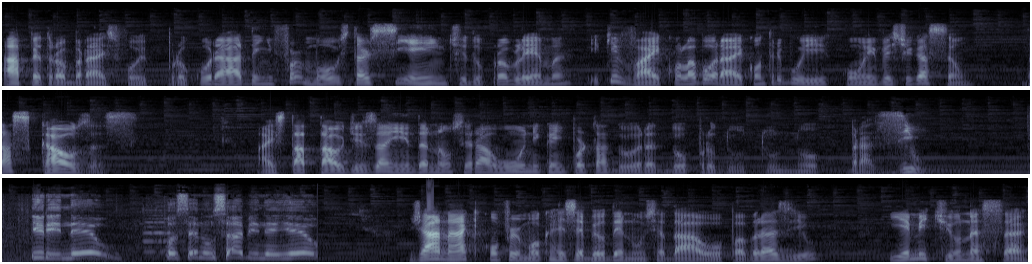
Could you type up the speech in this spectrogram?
A Petrobras foi procurada e informou estar ciente do problema e que vai colaborar e contribuir com a investigação das causas. A estatal diz ainda não será a única importadora do produto no Brasil. Irineu, você não sabe nem eu. Já a ANAC confirmou que recebeu denúncia da OPA Brasil e emitiu nessa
